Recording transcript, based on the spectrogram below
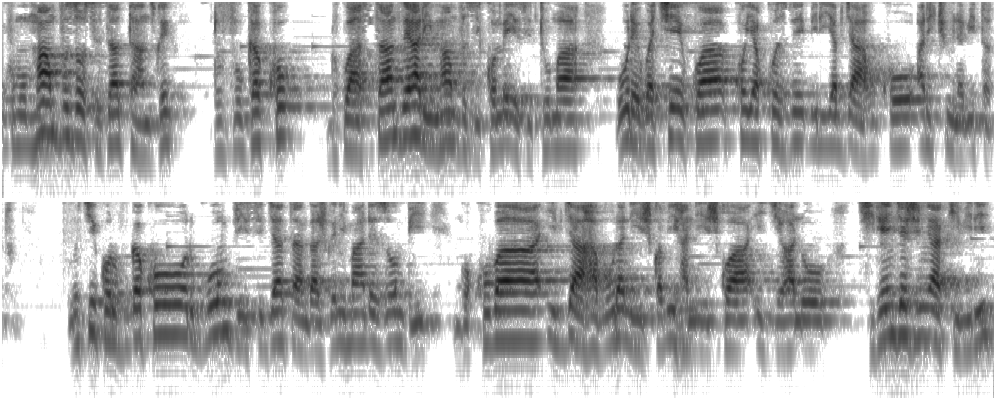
ku mpamvu zose zatanzwe ruvuga ko rwasanze hari impamvu zikomeye zituma uregwa akekwa ko yakoze biriya byaha uko ari cumi na bitatu. Urukiko ruvuga ko rwumvise ibyatangajwe n'impande zombi ngo kuba ibyaha aburanishwa bihanishwa igihano kirengeje imyaka ibiri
